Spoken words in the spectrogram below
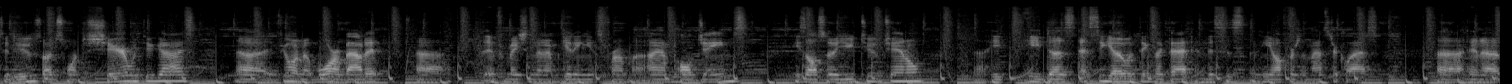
to do. So I just want to share with you guys. Uh, if you want to know more about it, uh, the information that I'm getting is from uh, I am Paul James. He's also a YouTube channel. Uh, he, he does SEO and things like that, and this is and he offers a masterclass uh, and a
